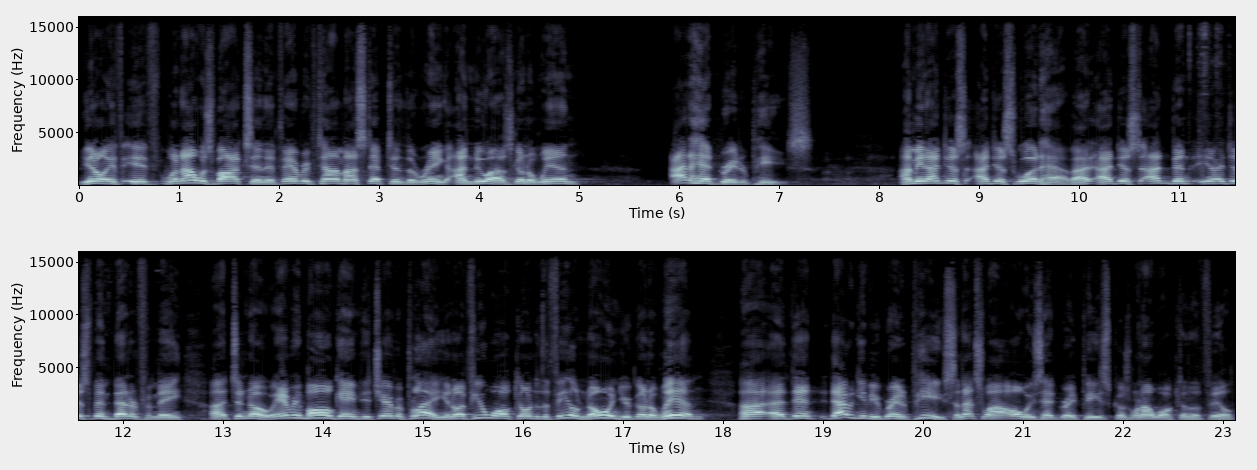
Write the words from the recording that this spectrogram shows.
You know, if, if when I was boxing, if every time I stepped into the ring I knew I was going to win, I'd have had greater peace. I mean, I just, I just would have. I, I just, I'd been, you know, it just been better for me uh, to know every ball game that you ever play. You know, if you walked onto the field knowing you're going to win, uh, uh, then that would give you greater peace. And that's why I always had great peace because when I walked onto the field,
